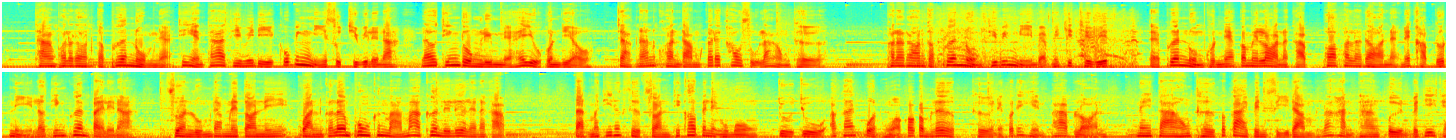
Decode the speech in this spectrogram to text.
ำทางพลดอนกับเพื่อนหนุ่มเนี่ยที่เห็นท่าทีไม่ดีก็วิ่งหนีสุดชีวิตเลยนะ แล้วทิ้งดงริมเนี่ยให้อยู่คนเดียว จากนั้นควันดำก็ได้เข้าสู่ร่างของเธอพลดอนกับเพื่อนหนุ่มที่วิ่งหนีแบบไม่คิดชีวิต แต่เพื่อนหนุ่มคนนี้ก็ไม่รอดนะครับเพราะพลดอนเนี่ยได้ขับรถหนีแล้วทิ้งเพื่อนไปเลยนะ ส่วนหลุมดำในตอนนี้ควันก็เริ่มพุ่งขึ้นมามากขึ้นเรื่อยๆเลยนะครับ ตัดมาที่นักสืบซอนที่เข้าไปในอุโมงค์จู่ๆอาการปวดหัวก็กำเริบ เธอเนี่ยก็ได้เห็นภาพหลอน ในตาของเธอก็กลายเป็นสีดำและหันทางปืนไปที่แท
